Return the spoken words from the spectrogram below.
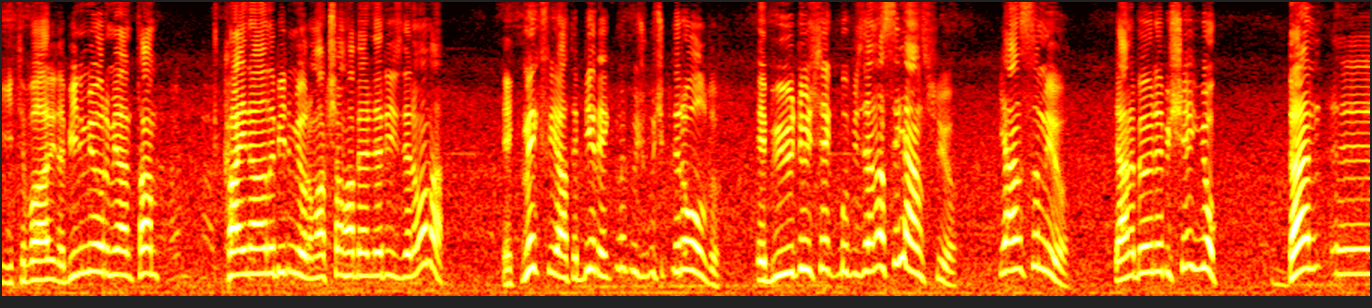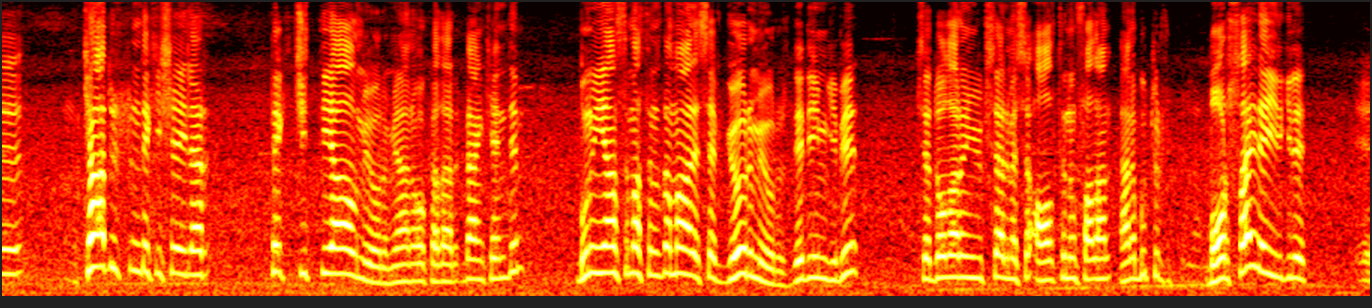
itibariyle. Bilmiyorum yani tam kaynağını bilmiyorum. Akşam haberleri izlerim ama ekmek fiyatı bir ekmek 3,5 lira oldu. E büyüdüysek bu bize nasıl yansıyor? Yansımıyor. Yani böyle bir şey yok. Ben e, kağıt üstündeki şeyler pek ciddiye almıyorum yani o kadar ben kendim. Bunun yansımasını da maalesef görmüyoruz. Dediğim gibi işte doların yükselmesi, altının falan yani bu tür borsayla ilgili e,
